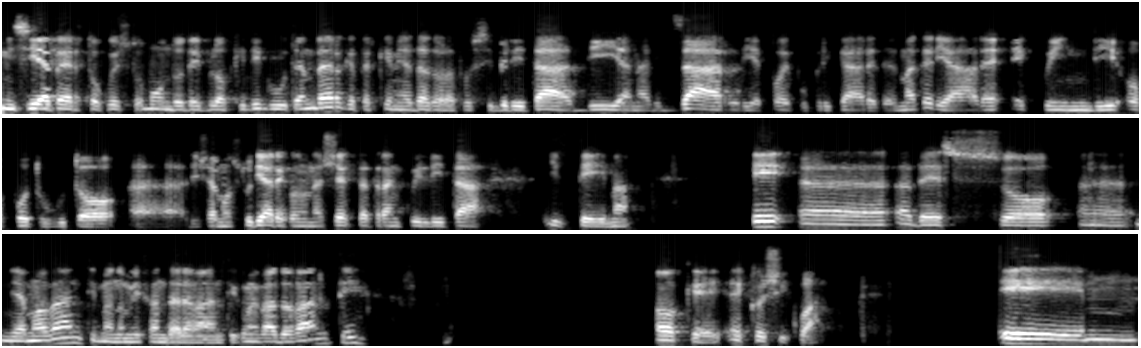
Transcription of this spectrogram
mi si è aperto questo mondo dei blocchi di Gutenberg perché mi ha dato la possibilità di analizzarli e poi pubblicare del materiale e quindi ho potuto eh, diciamo, studiare con una certa tranquillità il tema. E eh, adesso eh, andiamo avanti, ma non mi fa andare avanti. Come vado avanti? Ok, eccoci qua. E, ehm,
